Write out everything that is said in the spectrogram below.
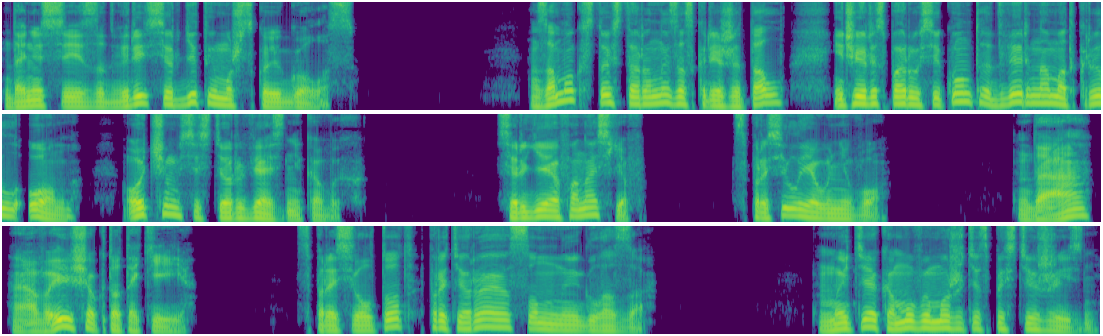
Донесся из-за двери сердитый мужской голос. Замок с той стороны заскрежетал, и через пару секунд дверь нам открыл он, отчим сестер Вязниковых. «Сергей Афанасьев?» — спросил я у него. «Да, а вы еще кто такие?» — спросил тот, протирая сонные глаза. «Мы те, кому вы можете спасти жизнь»,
